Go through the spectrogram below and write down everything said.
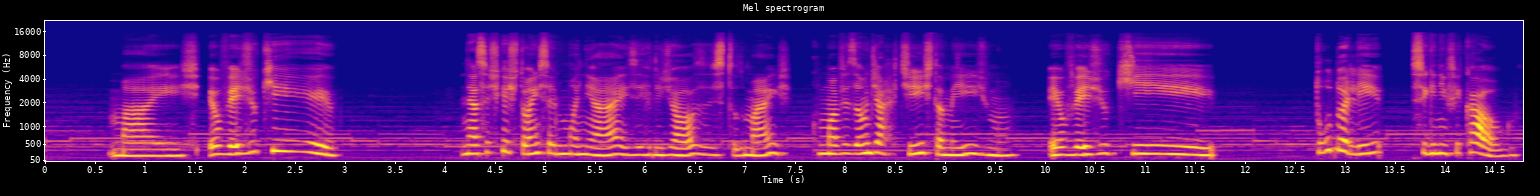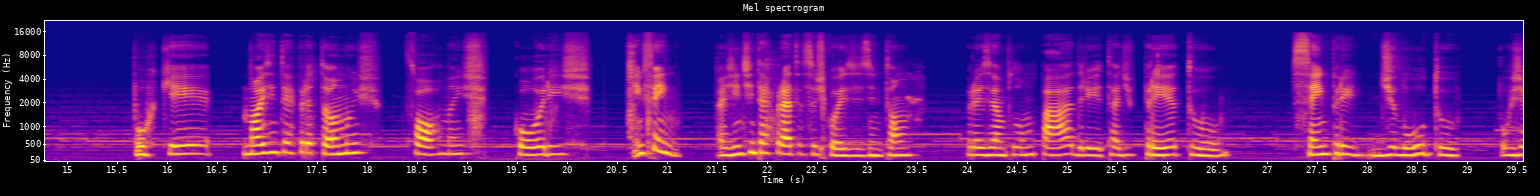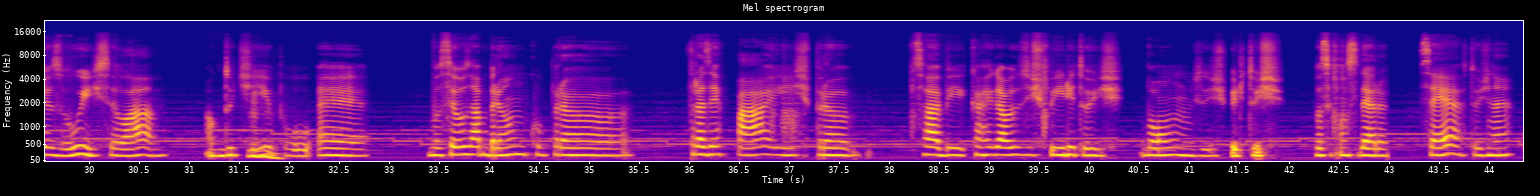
Mas eu vejo que nessas questões cerimoniais e religiosas e tudo mais, com uma visão de artista mesmo, eu vejo que tudo ali significa algo. Porque nós interpretamos formas, cores, enfim, a gente interpreta essas coisas. Então, por exemplo, um padre tá de preto, sempre de luto por Jesus, sei lá, algo do tipo. É, você usar branco pra trazer paz, pra, sabe, carregar os espíritos bons, os espíritos você considera certos, né?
